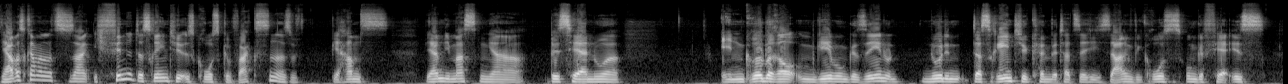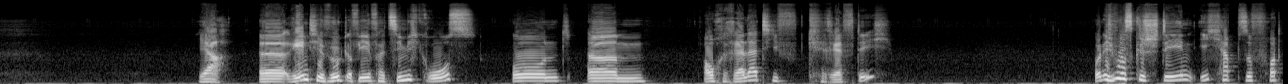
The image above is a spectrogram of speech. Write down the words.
ja, was kann man dazu sagen? Ich finde, das Rentier ist groß gewachsen. Also wir haben's, wir haben die Masken ja bisher nur in gröberer Umgebung gesehen und nur den, das Rentier können wir tatsächlich sagen, wie groß es ungefähr ist. Ja, äh, Rentier wirkt auf jeden Fall ziemlich groß und ähm, auch relativ kräftig. Und ich muss gestehen, ich habe sofort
